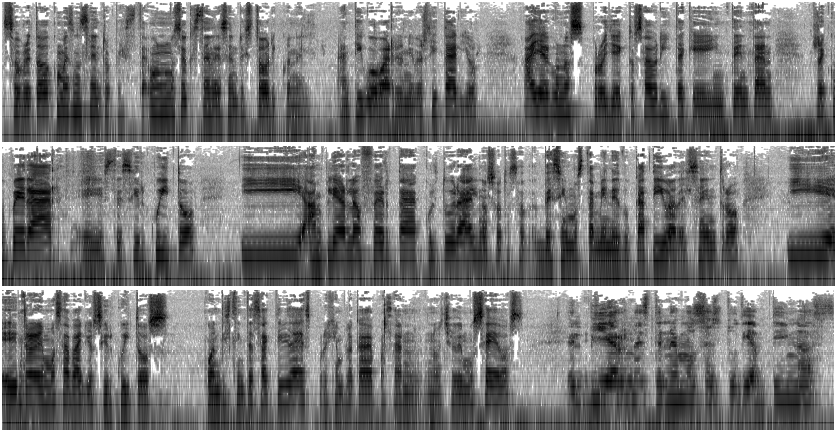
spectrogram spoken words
sobre todo como es un centro que está, un museo que está en el centro histórico, en el antiguo barrio universitario, hay algunos proyectos ahorita que intentan recuperar eh, este circuito y ampliar la oferta cultural, nosotros decimos también educativa del centro, y entraremos a varios circuitos con distintas actividades. Por ejemplo, acaba de pasar Noche de Museos. El viernes tenemos estudiantinas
